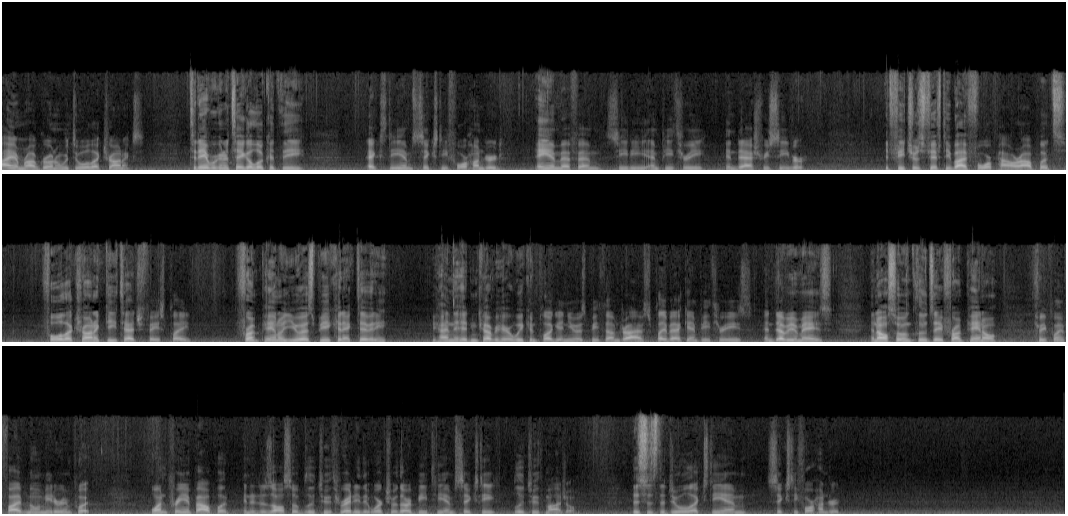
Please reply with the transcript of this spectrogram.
Hi, I'm Rob Groner with Dual Electronics. Today we're going to take a look at the XDM6400 AM FM CD MP3 in-dash receiver. It features 50 by 4 power outputs, full electronic detached faceplate, front panel USB connectivity. Behind the hidden cover here we can plug in USB thumb drives, playback MP3s, and WMAs, and also includes a front panel 3.5 millimeter input. One preamp output, and it is also Bluetooth ready that works with our BTM60 Bluetooth module. This is the Dual XDM 6400.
